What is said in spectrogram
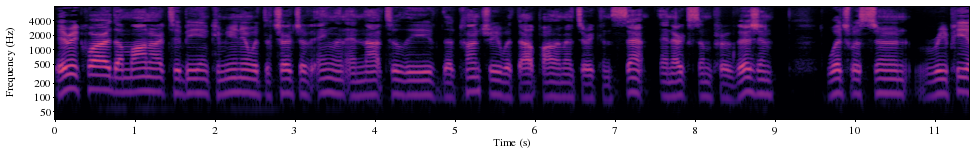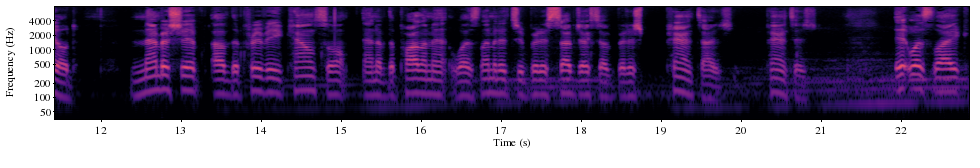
It required the monarch to be in communion with the Church of England and not to leave the country without parliamentary consent, an irksome provision which was soon repealed. Membership of the Privy Council and of the Parliament was limited to British subjects of British parentage. parentage. It was like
